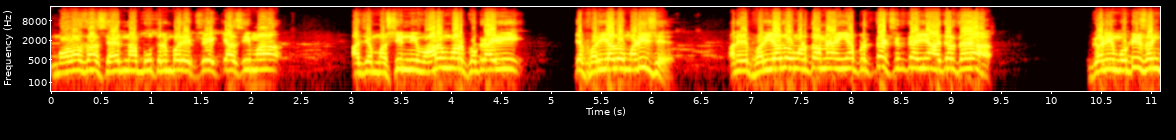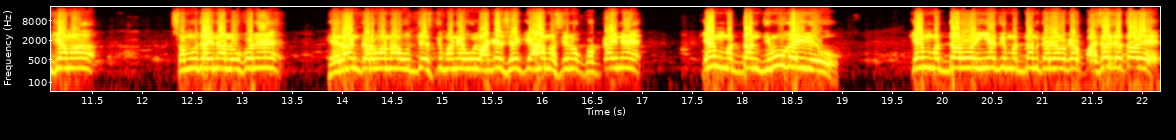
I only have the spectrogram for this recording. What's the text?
મોડાસા શહેરના બૂથ નંબર એકસો એક્યાસીમાં આજે મશીનની વારંવાર ખોટકાઈની જે ફરિયાદો મળી છે અને એ ફરિયાદો મળતા મેં અહીંયા પ્રત્યક્ષ રીતે અહીંયા હાજર થયા. ઘણી મોટી સંખ્યામાં સમુદાયના લોકોને હેરાન કરવાના ઉદ્દેશથી મને એવું લાગે છે કે આ મશીનો ખોટકાઈને કેમ મતદાન ધીમું કરી દેવું? કેમ મતદારો અહીંયાથી મતદાન કર્યા વગર પાછા જતા રહે?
